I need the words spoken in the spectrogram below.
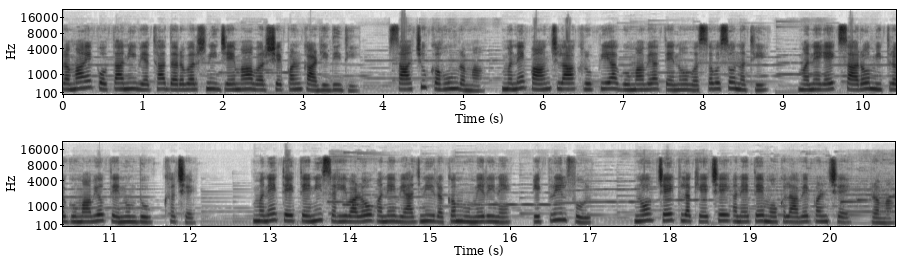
રમાએ પોતાની વ્યથા દર વર્ષની જેમ આ વર્ષે પણ કાઢી દીધી. સાચું કહું રમા મને પાંચ લાખ રૂપિયા ગુમાવ્યા તેનો વસવસો નથી, મને એક સારો મિત્ર ગુમાવ્યો તેનું દુઃખ છે. મને તે તેની સહીવાળો અને વ્યાજની રકમ ઉમેરીને એપ્રિલ ફૂલ નો ચેક લખે છે અને તે મોકલાવે પણ છે, રમા.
